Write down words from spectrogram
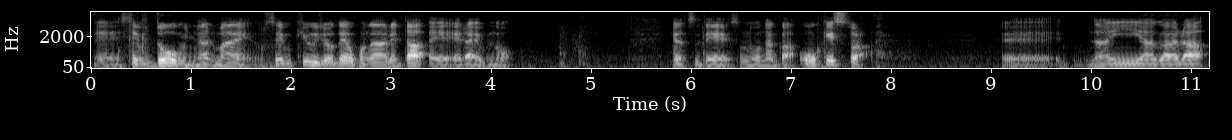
えー、西武ドームになる前の西武球場で行われた、えー、ライブのやつでそのなんかオーケストラ、えー、ナイアガラ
